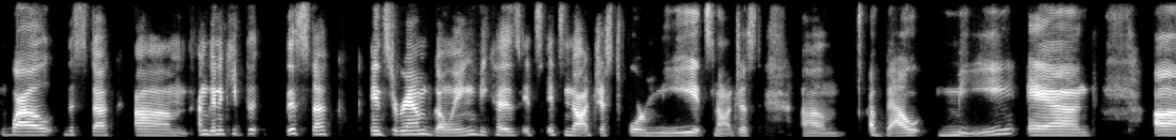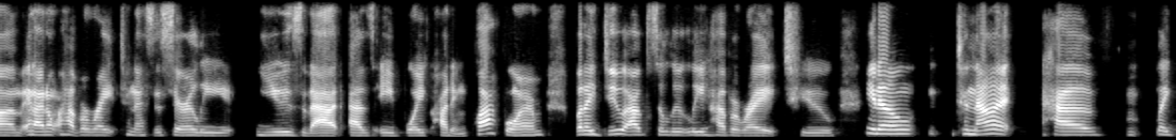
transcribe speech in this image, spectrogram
while the stuck, um, I'm going to keep the, this stuck Instagram going because it's it's not just for me. It's not just um, about me and um and I don't have a right to necessarily use that as a boycotting platform but I do absolutely have a right to you know to not have like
